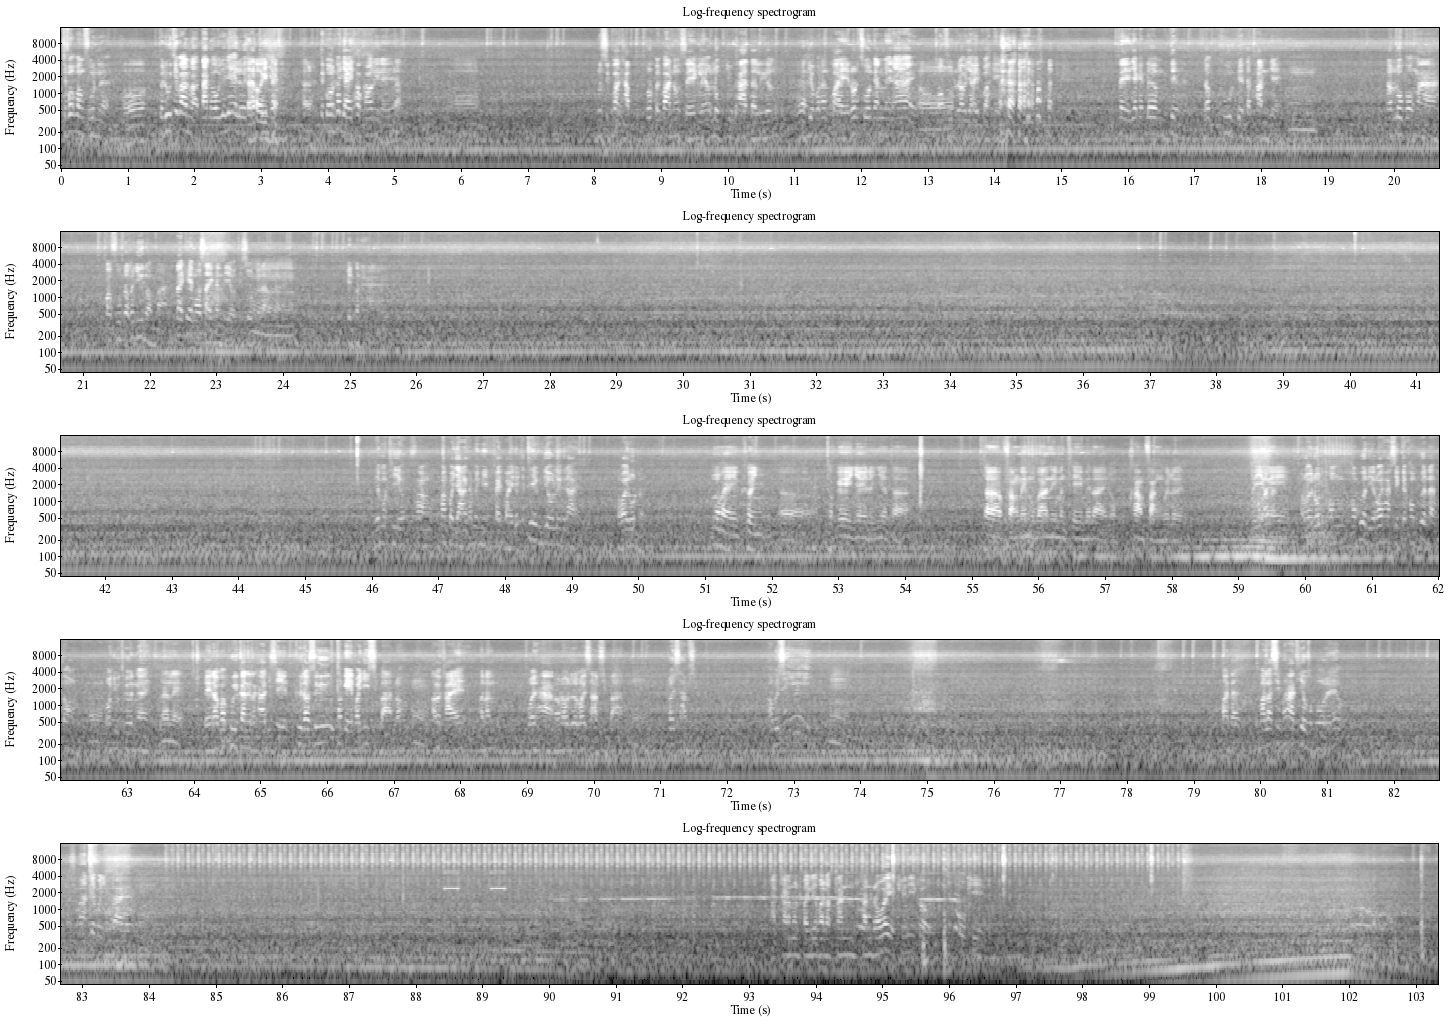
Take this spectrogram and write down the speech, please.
เฉพาะบางฟุนน่ะโอ้ไปดูที่บ้านว่าตัดโออกเยอะแยะเลยตะโอยทิ้งแต่ก่อนก็ใหญ่เท่าเขานี่แหละนะอ๋อ รู้สึกว่าขับรถไปบ้านน้องแสงแล้วหลบอยู่คาตะเลืองเดี๋ยววันนั้นไปรถชวนกันไม่ได้อ๋อเพราะฟุนเราใหญ่ไป แต่อยังกันเดิมเตี้ยแล้วคูณเตี้ยตะพันใหญ่อืมเราลบออกมาบางฟุตเราก็ยื่นออกมา ได้แค่มอไซค์คันเดียวที่ศูนย์กับเราอืมเป็นปัญหา เดี๋ยวบางทีฟังบางปะยางถ้าไม่มีใครไปเดี๋ยวจะเทคนเดียวเลยก็ได้ร้อยรถอะ nó hay khơi thật ghê nhây là như ta ta phẳng ในหมู่บ้านนี่มันเทไม่ได้หรอกข้ามฝั่งไปเลยหรือยังไงร้อยรถของของเพื่อนดีร้อยห้าสิบแต่ของเพื่อนน่ะต้องเออต้องยูเทิร์นไง นั่นแหละแต่เราก็คุยกันในราคาพิเศษ คือเราซื้อเท่าเกมมา20บาทเนาะ อืมเอาไปขายตอนนั้นร้อยห้าเราเราเหลือร้อยสามสิบบาทอืมร้อยสามสิบเอาไปสิ อืม มาแต่มาละสิบห้าเที่ยวก็พอแล้วสิบห้าเที่ยวก็อยู่ได้เลยอืมอามันไปเรือวันละพันพันร้อยแค่นี้ก็โอเค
